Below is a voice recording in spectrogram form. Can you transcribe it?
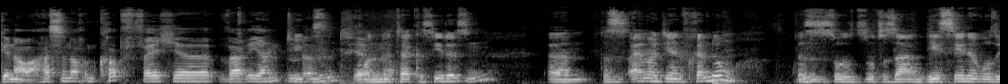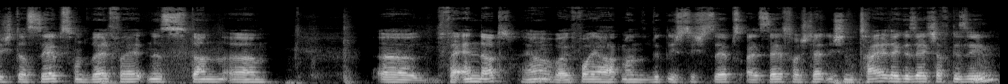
genau, hast du noch im Kopf, welche Varianten Typen das sind? Ja, von genau. Terkesides. Mhm. Ähm, das ist einmal die Entfremdung. Das ist so sozusagen die Szene, wo sich das Selbst- und Weltverhältnis dann ähm, äh, verändert, ja, mhm. weil vorher hat man wirklich sich selbst als selbstverständlichen Teil der Gesellschaft gesehen, mhm.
